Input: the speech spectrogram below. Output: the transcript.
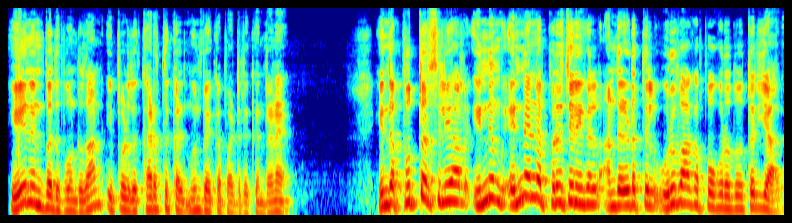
ஏன் என்பது போன்றுதான் இப்பொழுது கருத்துக்கள் முன்வைக்கப்பட்டிருக்கின்றன. இந்த புத்தர் சிலையால் இன்னும் என்னென்ன பிரச்சனைகள் அந்த இடத்தில் உருவாகப் போகிறதோ தெரியாது.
